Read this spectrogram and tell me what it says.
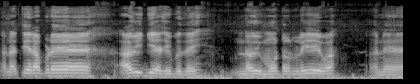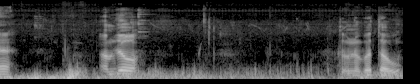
અને અત્યારે આપણે આવી ગયા છીએ બધાય, નવી મોટર લઈ આવ્યા અને આમ જો તમને બતાવું.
